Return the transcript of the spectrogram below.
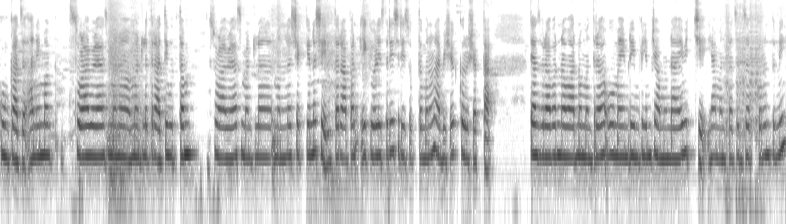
कुंकाचं. आणि मग सोळा वेळास म्हण म्हटलं तर अतिउत्तम. सोळा वेळास म्हटलं म्हणणं शक्य नसेल तर आपण एक वेळेस तरी श्रीसुक्त म्हणून अभिषेक करू शकता. त्याचबरोबर नवार्णव मंत्र ओम ऐं ह्रीं चामुंडा चामुंडाय विच्चे ह्या मंत्राचा जप करून तुम्ही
